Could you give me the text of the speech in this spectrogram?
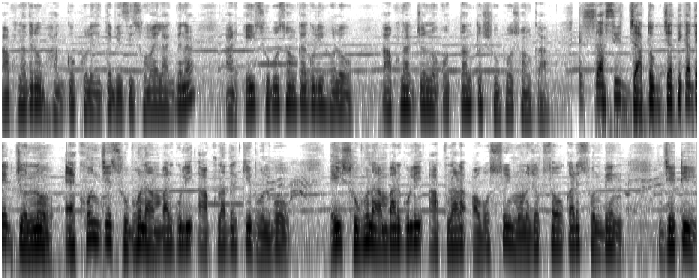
আপনাদেরও ভাগ্য খুলে যেতে বেশি সময় লাগবে না। আর এই শুভ সংখ্যাগুলি হলো আপনার জন্য অত্যন্ত শুভ সংখ্যা রাশির জাতক জাতিকাদের জন্য এখন যে শুভ নাম্বারগুলি আপনাদেরকে বলব, এই শুভ নাম্বারগুলি আপনারা অবশ্যই মনোযোগ সহকারে শুনবেন, যেটি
